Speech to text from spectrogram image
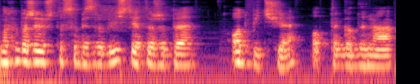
No chyba, że już to sobie zrobiliście, to żeby odbić się od tego dna,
